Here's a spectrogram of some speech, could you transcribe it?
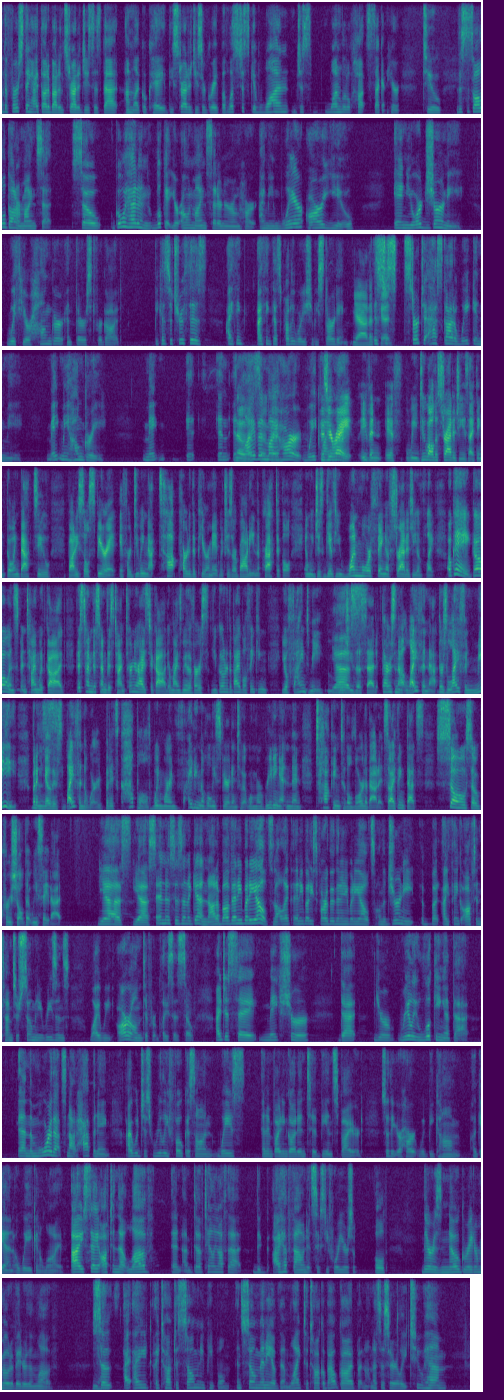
The first thing I thought about in strategies is that I'm like, okay, these strategies are great, but let's just give one, just one little hot second here to this is all about our mindset. So go ahead and look at your own mindset and your own heart. I mean, where are you in your journey with your hunger and thirst for God? Because the truth is, I think I think that's probably where you should be starting. Yeah, that's it's good. just start to ask God, awaken me make me hungry make it in, enliven no, so my good. heart wake up because you're heart. right even if we do all the strategies i think going back to body, soul, spirit, if we're doing that top part of the pyramid, which is our body and the practical, and we just give you one more thing of strategy of like, okay, go and spend time with God. This time, this time, this time. Turn your eyes to God. It reminds me of the verse, you go to the Bible thinking you'll find me. Yes. Jesus said. There's not life in that. There's life in me. But yes. we know there's life in the word, but it's coupled when we're inviting the Holy Spirit into it, when we're reading it and then talking to the Lord about it. So I think that's so, so crucial that we say that. Yes, yes. And this isn't, again, not above anybody else, not like anybody's farther than anybody else on the journey. But I think oftentimes there's so many reasons why we are on different places. So I just say make sure that you're really looking at that. And the more that's not happening, I would just really focus on ways and inviting God in to be inspired so that your heart would become again awake and alive. I say often that love and I'm dovetailing off that. The I have found at 64 years old, there is no greater motivator than love. Yeah. So I, I I talk to so many people, and so many of them like to talk about God, but not necessarily to Him,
